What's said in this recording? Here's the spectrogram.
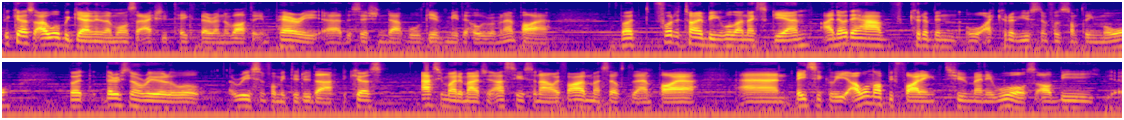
because I will be getting them once I actually take the Renovatio Imperii uh, decision that will give me the Holy Roman Empire. But for the time being, we'll annex Guyenne. I know they have could have been, or I could have used them for something more, but there is no real reason for me to do that because, as you might imagine, as things are now, if I add myself to the Empire, and basically I will not be fighting too many wars. I'll be uh,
